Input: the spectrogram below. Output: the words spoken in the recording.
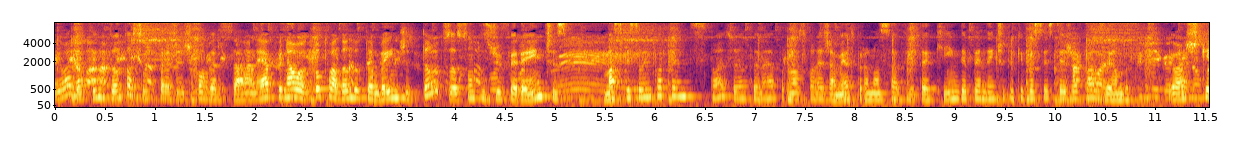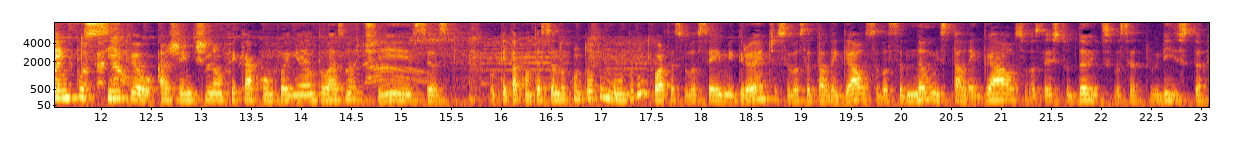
E olha, tem tanto assunto pra gente conversar, né? Afinal, eu tô falando também de tantos assuntos diferentes, mas que são importantes. Não adianta, né? Para o nosso planejamento, para nossa vida aqui, independente do que você esteja fazendo. Eu acho que é impossível a gente não ficar acompanhando as notícias, o que está acontecendo com todo mundo. Não importa se você é imigrante, se você está legal, se você não está legal, se você é estudante, se você é turista,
